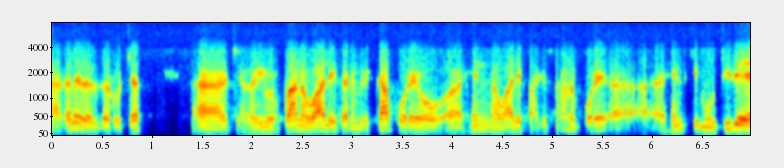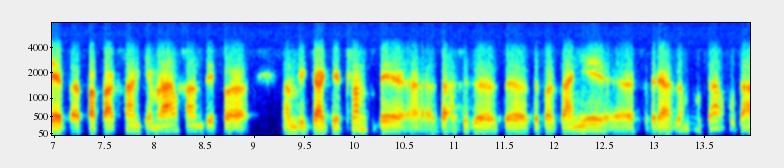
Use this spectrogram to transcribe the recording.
راغلې ده د رجت چې هغه یورپا نه والي تر امریکا پورې او هند نه والي پاکستان پورې هند کې مودي دی په پاکستان کې عمران خان دی په امریکا کې ټرمپ دی داسې د برتانیې صدر اعظم دا خو دا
